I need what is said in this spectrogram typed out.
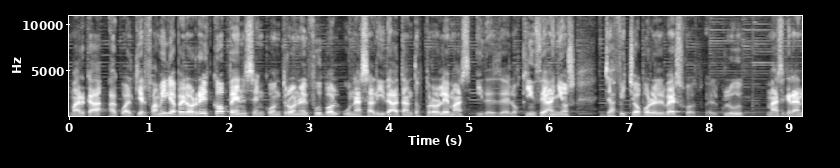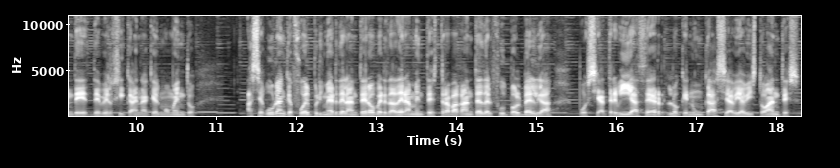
marca a cualquier familia, pero Rick Coppens encontró en el fútbol una salida a tantos problemas y desde los 15 años ya fichó por el Beerschot, el club más grande de Bélgica en aquel momento. Aseguran que fue el primer delantero verdaderamente extravagante del fútbol belga, pues se atrevía a hacer lo que nunca se había visto antes.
